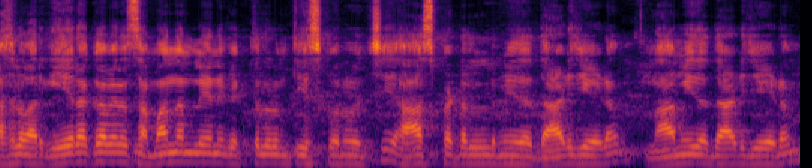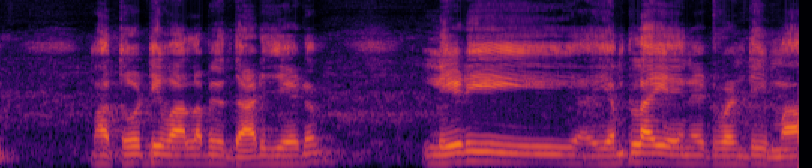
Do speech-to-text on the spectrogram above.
అసలు వారికి ఏ రకమైన సంబంధం లేని వ్యక్తులను తీసుకొని వచ్చి హాస్పిటల్ మీద దాడి చేయడం నా మీద దాడి చేయడం మా తోటి వాళ్ళ మీద దాడి చేయడం లేడీ ఎంప్లాయీ అయినటువంటి మా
